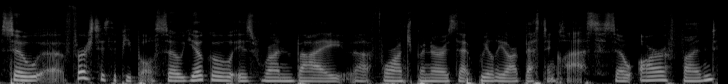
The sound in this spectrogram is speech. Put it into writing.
So uh, first is the people. So Yoco is run by uh, four entrepreneurs that really are best in class. So our fund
